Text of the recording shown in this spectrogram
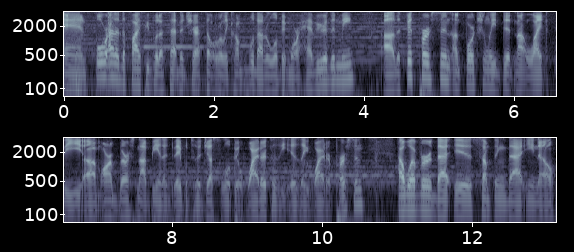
And four out of the five people that sat in the chair felt really comfortable that are a little bit more heavier than me. Uh, the fifth person, unfortunately, did not like the um, armrest not being able to adjust a little bit wider because he is a wider person. However, that is something that, you know,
